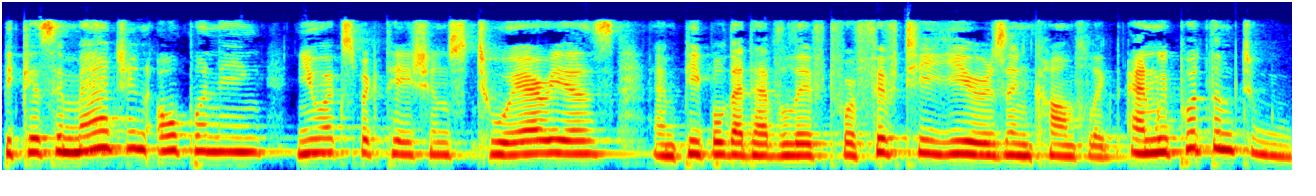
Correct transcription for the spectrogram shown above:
Because imagine opening new expectations to areas and people that have lived for 50 years in conflict. And we put them to,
